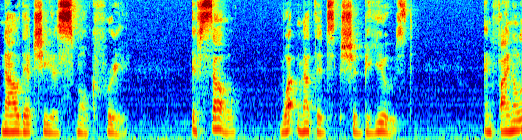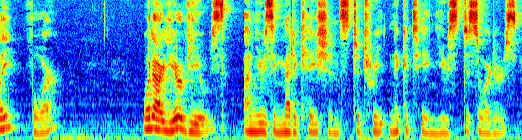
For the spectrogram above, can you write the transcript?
now that she is smoke free? If so, what methods should be used? And finally, 4. What are your views on using medications to treat nicotine use disorders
